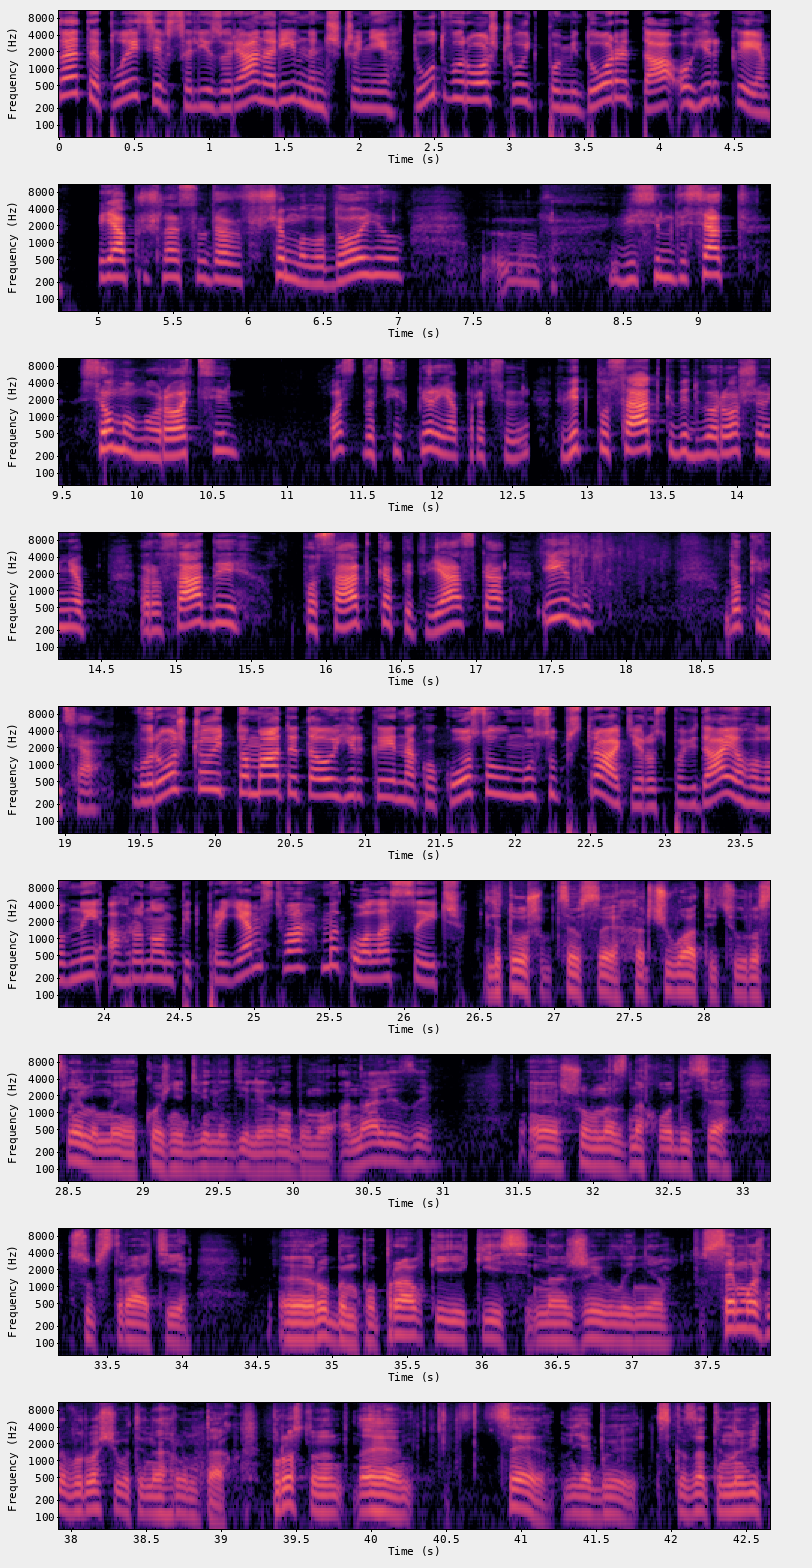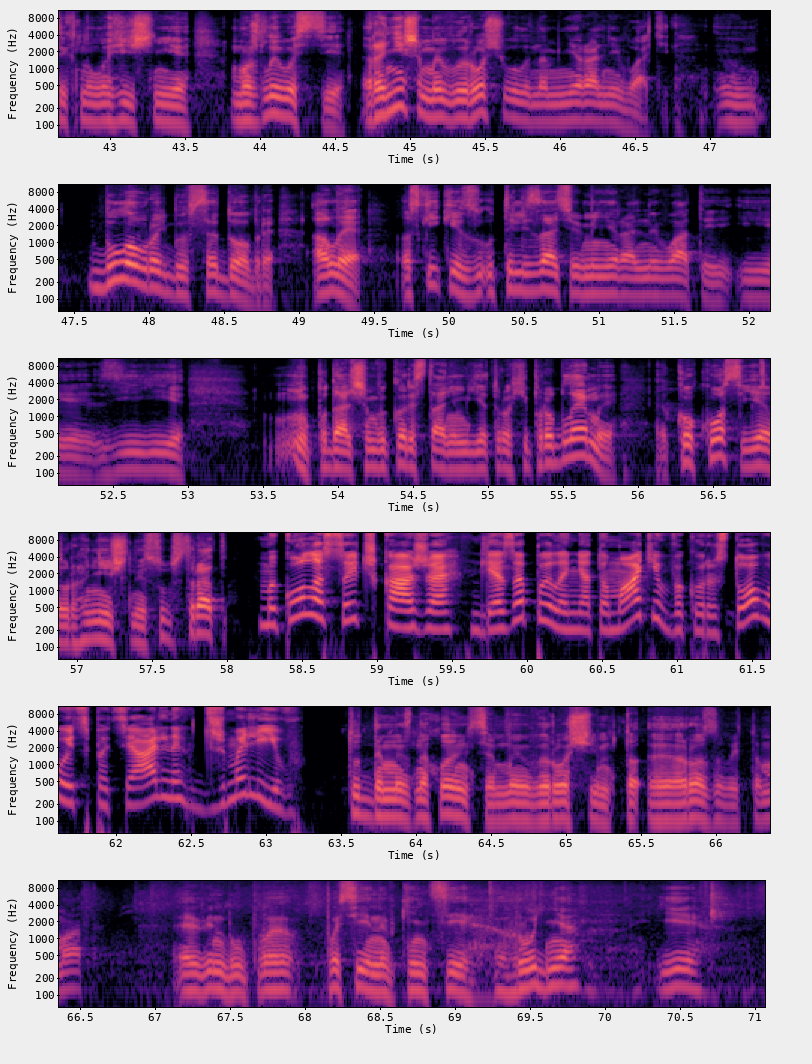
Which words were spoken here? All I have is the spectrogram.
Це теплиці в селі Зоря на Рівненщині. Тут вирощують помідори та огірки. Я прийшла сюди ще молодою, в 87-му році. Ось до цих пір я працюю. Від посадки, від вирощування розсади, посадка, підв'язка і до, кінця. Вирощують томати та огірки на кокосовому субстраті, розповідає головний агроном підприємства Микола Сич. Для того, щоб це все харчувати, цю рослину, ми кожні дві неділі робимо аналізи, е, що в нас знаходиться в субстраті, е, робимо поправки якісь на живлення. Все можна вирощувати на ґрунтах. Просто е, це, як би сказати, нові технологічні можливості. Раніше ми вирощували на мінеральній ваті. Було вроді би все добре, але оскільки з утилізацією мінеральної вати і з її ну, подальшим використанням є трохи проблеми. Кокос є органічний субстрат. Микола Сич каже, для запилення томатів використовують спеціальних джмелів. Тут, де ми знаходимося, ми вирощуємо е, розовий томат. Е, Він був по- посіяний в кінці грудня, і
